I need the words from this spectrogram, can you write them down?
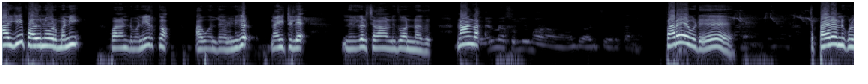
ஆகி பதினோரு மணி பன்னெண்டு மணி இருக்கும். அவங்க இந்த நிகழ் நைட்டில் இந்த நிகழ்ச்சியெல்லாம் இது பண்ணது. நாங்கள் என்ன சொல்லிமா வந்து அடிச்சு உடைச்சாங்க பறைய விடு. பைரனுக்குள்ளே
